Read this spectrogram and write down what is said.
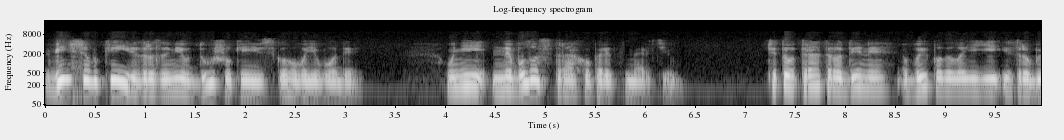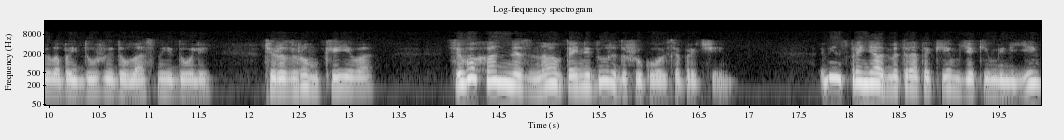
Він ще в Києві зрозумів душу київського воєводи. У ній не було страху перед смертю. Чи то втрата родини випалила її і зробила байдужою до власної долі, чи розгром Києва. Цього хан не знав та й не дуже дошукувався причин. Він сприйняв Дмитра таким, яким він є,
